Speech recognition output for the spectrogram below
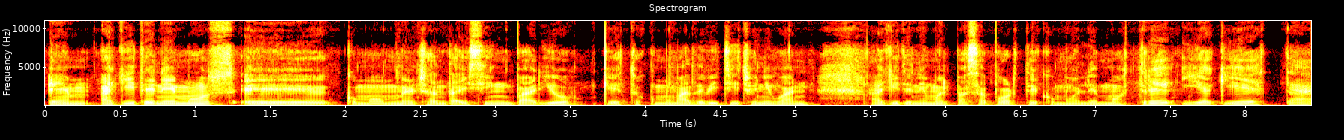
Em, aquí tenemos eh, como merchandising varios, que esto es como más de BT21. Aquí tenemos el pasaporte, como les mostré. Y aquí está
